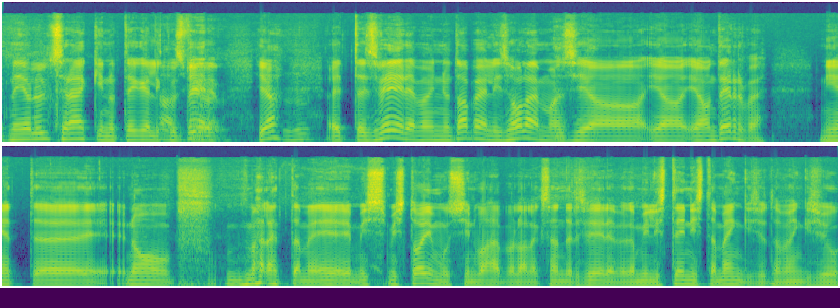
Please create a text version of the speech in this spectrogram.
et me ei ole üldse rääkinud tegelikult ah,. jah mm, -hmm. et Zverev on ju tabelis olemas ja, ja, ja on terve nii et eh, no pff, mäletame, mis, mis toimus siin vahepeal Aleksander Zvereviga, millist tennist ta mängis ju, ta mängis ju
